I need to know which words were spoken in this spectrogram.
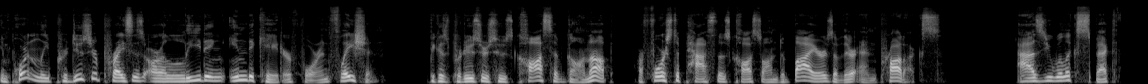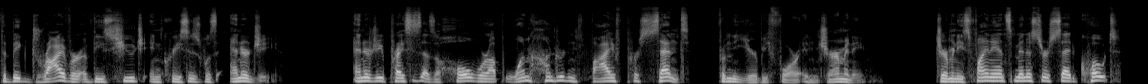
Importantly, producer prices are a leading indicator for inflation, because producers whose costs have gone up are forced to pass those costs on to buyers of their end products. As you will expect, the big driver of these huge increases was energy, energy prices as a whole were up 105% from the year before in Germany. Germany's finance minister said, quote,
